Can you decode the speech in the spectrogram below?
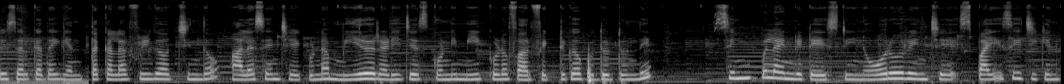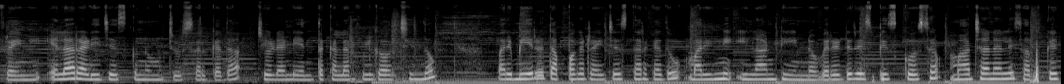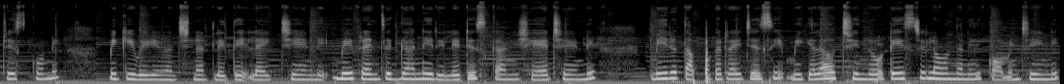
చూసారు కదా ఎంత కలర్ఫుల్గా వచ్చిందో. ఆలస్యం చేయకుండా మీరు రెడీ చేసుకోండి. మీకు కూడా పర్ఫెక్ట్గా కుదురుతుంది. సింపుల్ అండ్ టేస్టీ నోరూరించే స్పైసీ చికెన్ ఫ్రైని ఎలా రెడీ చేసుకున్నామో చూస్తారు కదా? చూడండి ఎంత కలర్ఫుల్గా వచ్చిందో. మరి మీరు తప్పక ట్రై చేస్తారు కదా? మరిన్ని ఇలాంటి ఎన్నో వెరైటీ రెసిపీస్ కోసం మా ఛానల్ని సబ్స్క్రైబ్ చేసుకోండి. మీకు ఈ వీడియో నచ్చినట్లయితే లైక్ చేయండి. మీ ఫ్రెండ్స్కి కానీ రిలేటివ్స్ కానీ షేర్ చేయండి. మీరు తప్పక ట్రై చేసి మీకు ఎలా వచ్చిందో టేస్ట్ ఎలా ఉందనేది కామెంట్ చేయండి.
